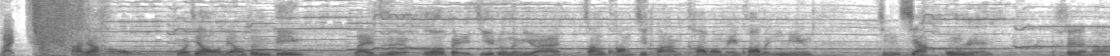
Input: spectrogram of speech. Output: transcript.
来，大家好，我叫梁登斌，来自河北冀州能源张矿集团康宝煤矿的一名井下工人。虽然呢，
